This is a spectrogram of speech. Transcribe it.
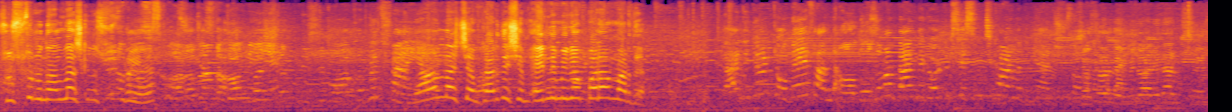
Susturun Allah aşkına susturun ya. konuşacağını bilmeyi. Lütfen Ne ya. anlatacağım kardeşim? 50 milyon param vardı. Ben de diyorum ki o beyefendi aldı o zaman ben de gördüm sesimi çıkarmadım yani şu zamana kadar. müdahale eder misiniz?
